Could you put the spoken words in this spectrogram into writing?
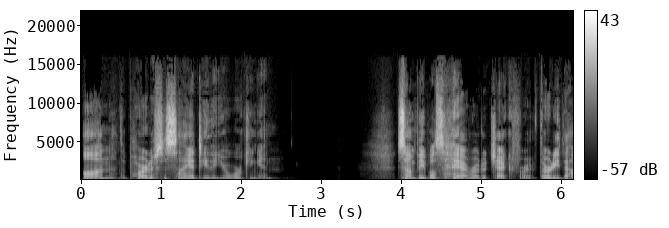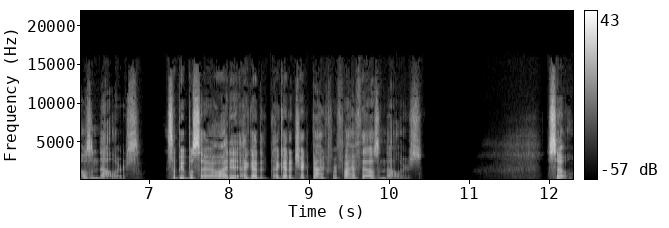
on the part of society that you're working in. Some people say I wrote a check for thirty thousand dollars. Some people say, "Oh, I did. I got. A, I got a check back for five thousand dollars." So,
